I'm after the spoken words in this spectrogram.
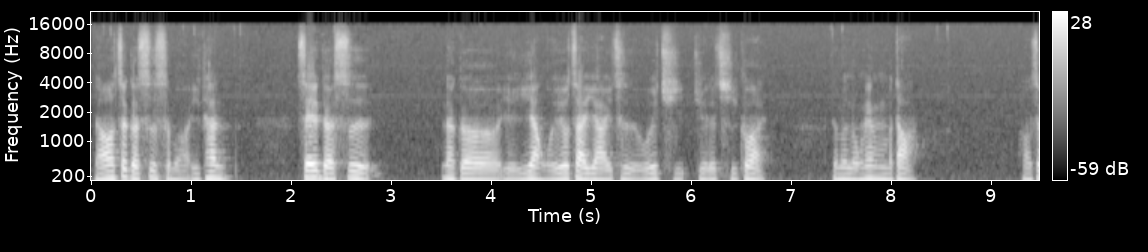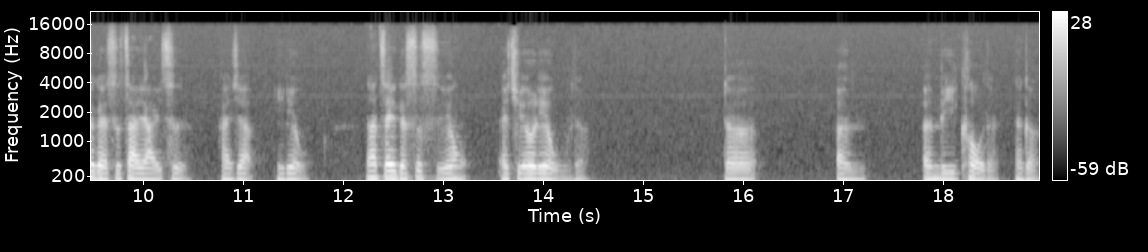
然后这个是什么？一看，这个是那个也一样，我又再压一次，我又奇觉得奇怪，怎么容量那么大？好，这个是再压一次，看一下一六五，那这个是使用。H 二六五的的嗯 NV code 那个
